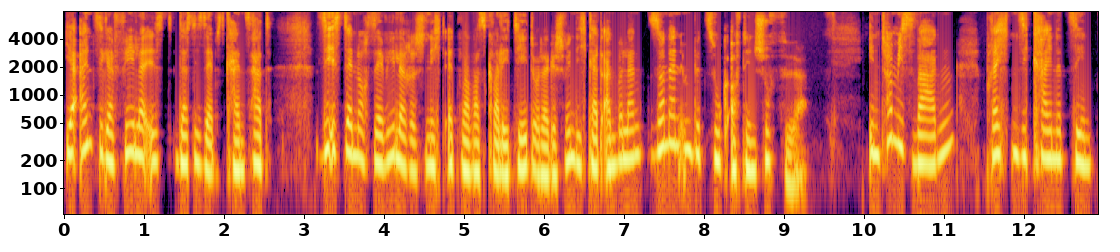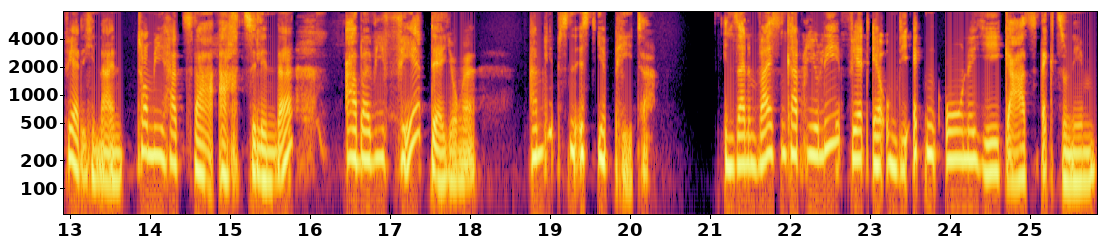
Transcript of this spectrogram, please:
Ihr einziger Fehler ist, dass sie selbst keins hat. Sie ist dennoch sehr wählerisch, nicht etwa was Qualität oder Geschwindigkeit anbelangt, sondern in Bezug auf den Chauffeur. In Tommys Wagen brächten sie keine zehn Pferde hinein. Tommy hat zwar acht Zylinder, aber wie fährt der Junge? Am liebsten ist ihr Peter. In seinem weißen Cabriolet fährt er um die Ecken, ohne je Gas wegzunehmen.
